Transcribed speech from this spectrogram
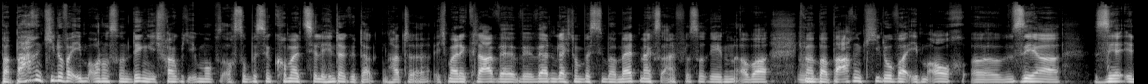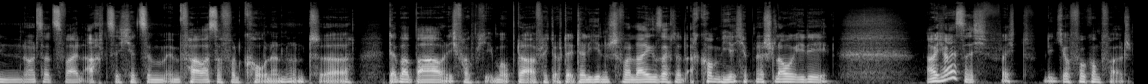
Barbarenkino war eben auch noch so ein Ding. Ich frage mich eben, ob es auch so ein bisschen kommerzielle Hintergedanken hatte. Ich meine, klar, wir, wir werden gleich noch ein bisschen über Mad Max-Einflüsse reden, aber ich meine, mhm. Barbarenkino war eben auch äh, sehr, sehr in 1982, jetzt im, im Fahrwasser von Conan und äh, der Barbar. Und ich frage mich eben, ob da vielleicht auch der italienische Verleih gesagt hat, ach komm, hier, ich habe eine schlaue Idee. Aber ich weiß nicht, vielleicht liege ich auch vollkommen falsch.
